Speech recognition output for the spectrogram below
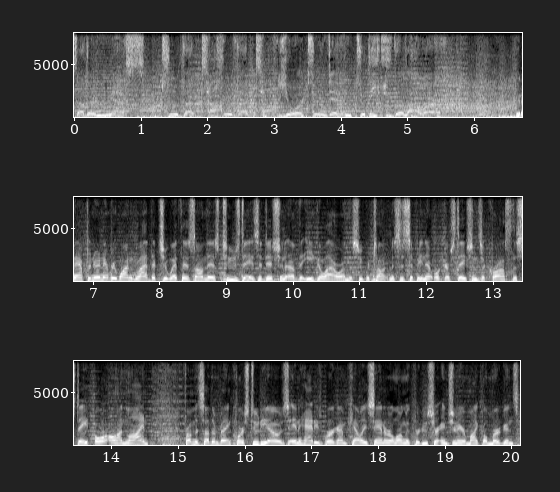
Southern Miss to the top. To the top. You're tuned in to the Eagle Hour. Good afternoon, everyone. Glad that you're with us on this Tuesday's edition of the Eagle Hour on the Super Talk Mississippi network of stations across the state or online. From the Southern Bancorp studios in Hattiesburg, I'm Kelly Sander along with producer engineer Michael Mergens.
